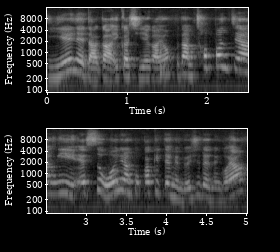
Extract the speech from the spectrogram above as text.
2N에다가 여기까지 이해가요? 그 다음 첫 번째 항이 S1이랑 똑같기 때문에 몇이 되는 거야?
